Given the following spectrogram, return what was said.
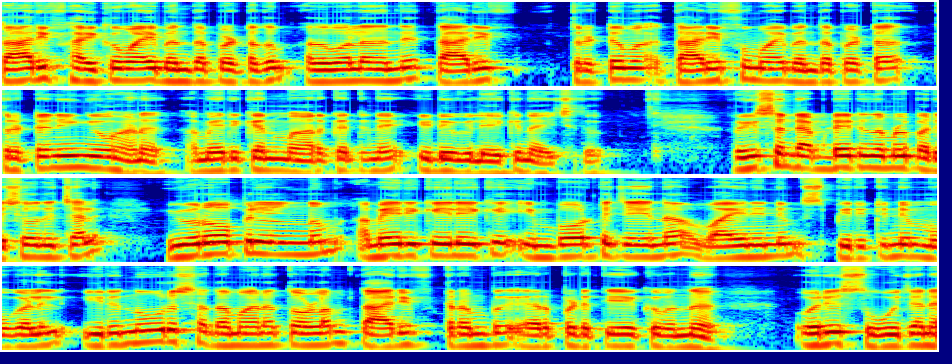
താരിഫ് ഹൈക്കുമായി ബന്ധപ്പെട്ടതും അതുപോലെ തന്നെ താരിഫ് ത്രെട്ട് താരിഫുമായി ബന്ധപ്പെട്ട ത്രെട്ടനിങ്ങുമാണ് അമേരിക്കൻ മാർക്കറ്റിനെ ഇടിവിലേക്ക് നയിച്ചത്. റീസെന്റ് അപ്ഡേറ്റ് നമ്മൾ പരിശോധിച്ചാൽ യൂറോപ്പിൽ നിന്നും അമേരിക്കയിലേക്ക് ഇമ്പോർട്ട് ചെയ്യുന്ന വൈനിനും സ്പിരിറ്റിനും മുകളിൽ ഇരുന്നൂറ് ശതമാനത്തോളം താരിഫ് ട്രംപ് ഏർപ്പെടുത്തിയേക്കുമെന്ന് ഒരു സൂചന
